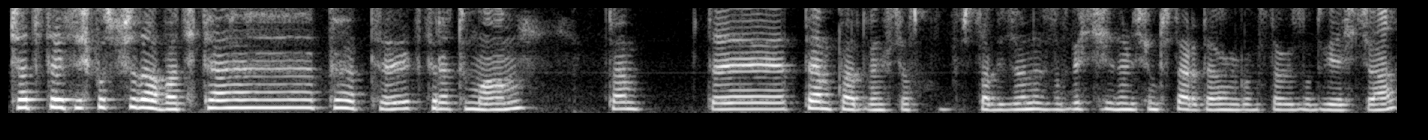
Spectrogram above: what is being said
Trzeba tutaj coś posprzedawać. Te pety, które tu mam. Tam, ten pet bym chciał wstawić. On jest za 274, to ja bym go wystawił za 200.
